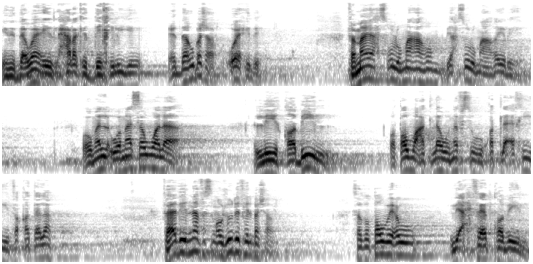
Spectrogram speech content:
يعني الدواعي الحركة الداخلية عنده بشر واحدة. فما يحصل معهم يحصل مع غيرهم. وما سول لقابيل وطوعت له نفسه قتل أخيه فقتله. فهذه النفس موجودة في البشر. ستطوع لأحفاد قابيل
